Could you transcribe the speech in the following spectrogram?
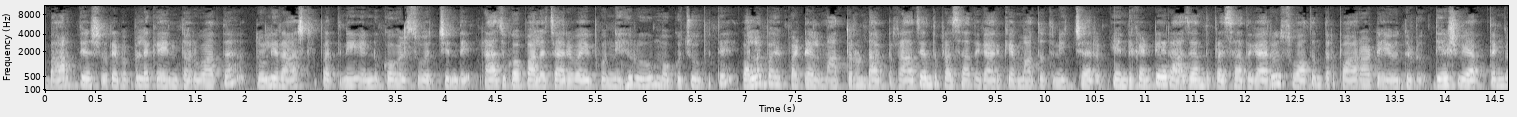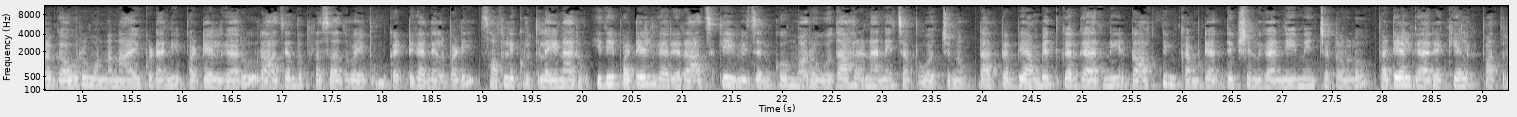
భారతదేశ రిపబ్లిక్ అయిన తరువాత తొలి రాష్ట్రపతిని ఎన్నుకోవలసి వచ్చింది. రాజగోపాలాచారి వైపు నెహ్రూ మొగ్గు చూపితే వల్లభాయ్ పటేల్ మాత్రం డాక్టర్ రాజేంద్ర ప్రసాద్ గారికే మద్దతునిచ్చారు. ఎందుకంటే రాజేంద్ర ప్రసాద్ గారు స్వాతంత్ర పోరాట యోధుడు. దేశవ్యాప్తంగా గౌరవం ఉన్న నాయకుడని పటేల్ గారు రాజేంద్ర ప్రసాద్ వైపు గట్టిగా నిలబడి సఫలీకృతులైనారు. ఇది పటేల్ గారి రాజకీయ విజన్కు మరో ఉదాహరణ అనే చెప్పవచ్చును. డాక్టర్ బి. అంబేద్కర్ గారిని డ్రాఫ్టింగ్ కమిటీ అధ్యక్షునిగా నియమించడంలో పటేల్ గారే కీలక పాత్ర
